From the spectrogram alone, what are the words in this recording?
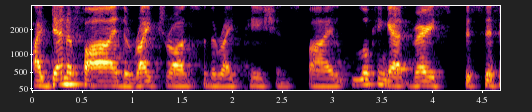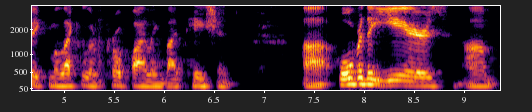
identify the right drugs for the right patients by looking at very specific molecular profiling by patient. Uh, over the years, um,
